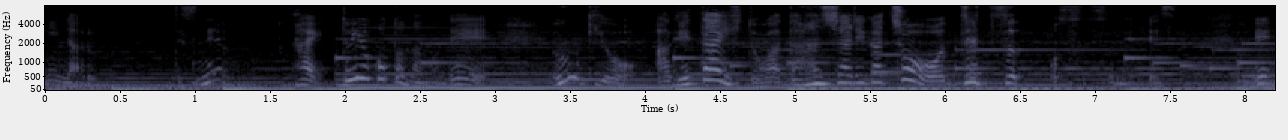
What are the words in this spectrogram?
になるんですね。はい、ということなので運気を上げたい人は断捨離が超絶おすすめです。で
